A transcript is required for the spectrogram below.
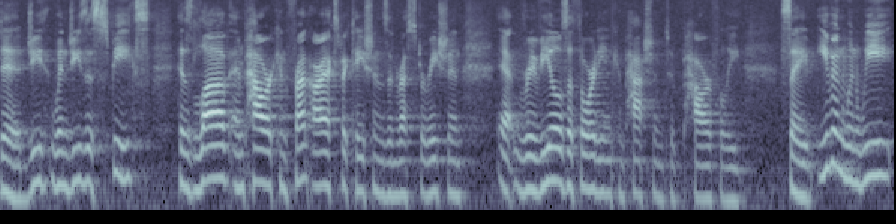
did. When Jesus speaks, his love and power confront our expectations and restoration. It reveals authority and compassion to powerfully save. Even when we,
